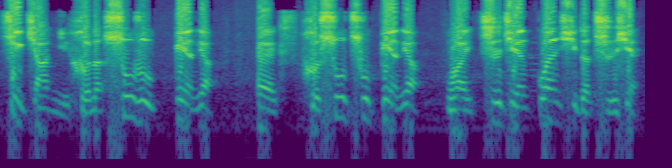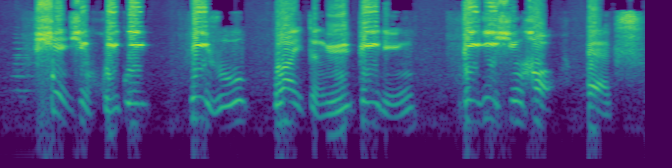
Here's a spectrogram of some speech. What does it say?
最佳拟合了输入变量 x 和输出变量 y 之间关系的直线。线性回归，例如 y 等于 b 零，b 一星号 x。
